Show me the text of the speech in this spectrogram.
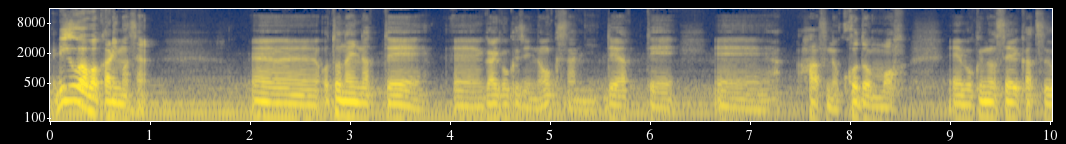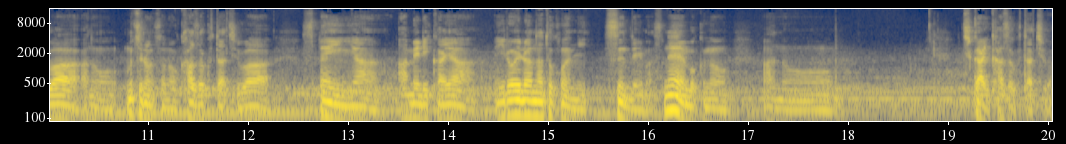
理由は分かりません。えー、大人になって、えー、外国人の奥さんに出会って、えー、ハーフの子供。えー、僕の生活はあのもちろんその家族たちはスペインやアメリカやいろいろなところに住んでいますね。僕の、あのー、近い家族たちは、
